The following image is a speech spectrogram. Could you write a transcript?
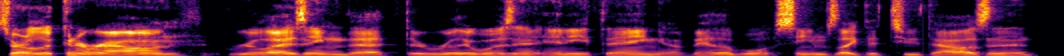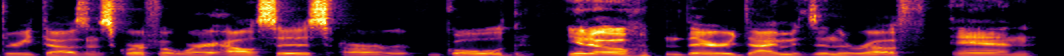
started looking around, realizing that there really wasn't anything available. It seems like the 2,000 and 3,000 square foot warehouses are gold. You know, they're diamonds in the rough, and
